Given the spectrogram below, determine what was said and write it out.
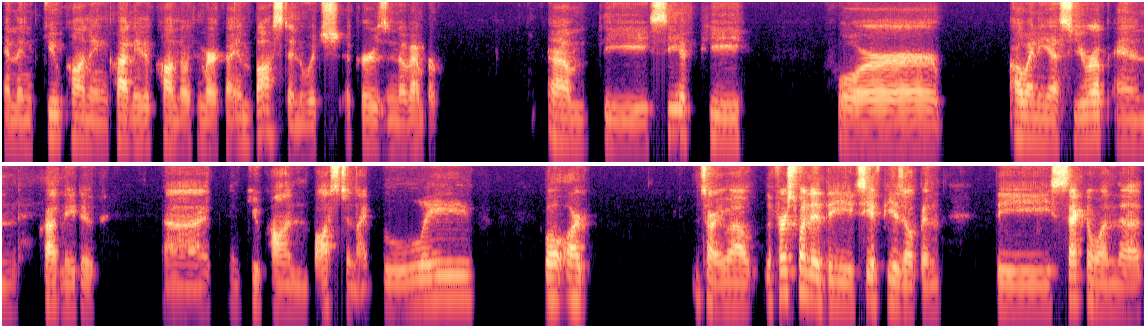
and then KubeCon and Cloud Native Con North America in Boston, which occurs in November. Um, the CFP for ONES Europe and Cloud Native uh, in KubeCon Boston, I believe. Well, or sorry, well, the first one, the CFP is open. The second one, the,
